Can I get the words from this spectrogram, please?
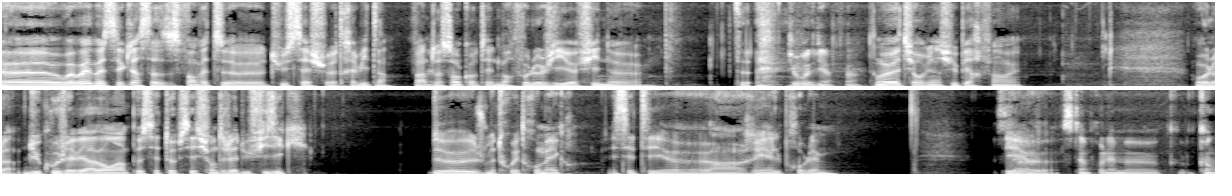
Euh, ouais, ouais, ouais, c'est clair. Ça, en fait, euh, tu sèches très vite. hein. Enfin, de toute façon, quand t'as une morphologie euh, fine, Tu redeviens fin. ouais, tu reviens super fin. Ouais. Voilà. Du coup, j'avais avant un peu cette obsession déjà du physique. De, je me trouvais trop maigre et c'était euh, un réel problème. Et, un, euh, un problème euh, quand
